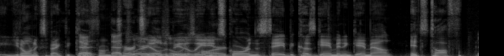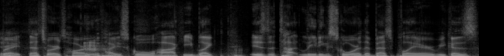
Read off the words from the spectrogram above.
you don't expect the kid That- from that's where it Churchill to be the leading hard. scorer in the state because game in and game out, it's tough. Yeah. Right. That's where it's hard with high school hockey. Like, is the top leading scorer the best player? Because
